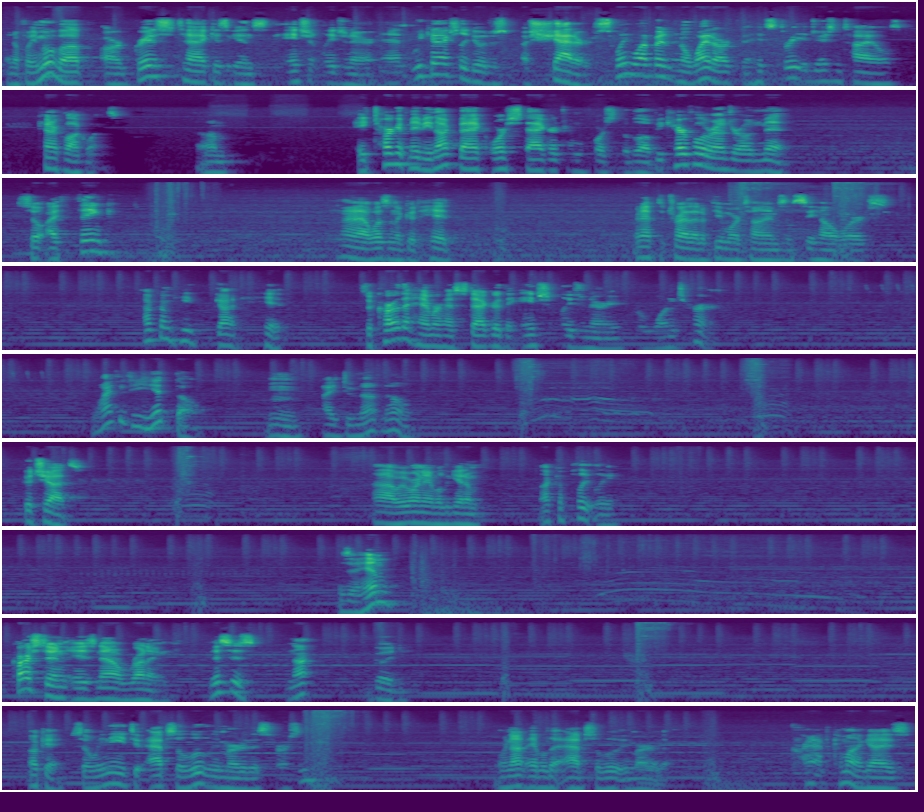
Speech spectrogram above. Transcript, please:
And if we move up, our greatest attack is against the Ancient Legionnaire. And we can actually do just a Shatter. Swing weapon and a white arc that hits three adjacent tiles counterclockwise. Um, a target may be knocked back or staggered from the force of the blow. Be careful around your own men. So I think it wasn't a good hit. We're gonna have to try that a few more times and see how it works. How come he got hit? Zakar the Hammer has staggered the Ancient Legionary for one turn. Why did he hit though? Hmm, I do not know. Good shots. Ah, we weren't able to get him. Not completely. Is it him? Karsten is now running. This is not good. Okay, so we need to absolutely murder this person. We're not able to absolutely murder them. Crap, come on guys.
